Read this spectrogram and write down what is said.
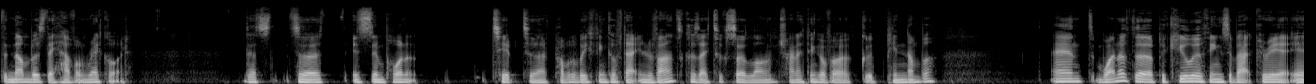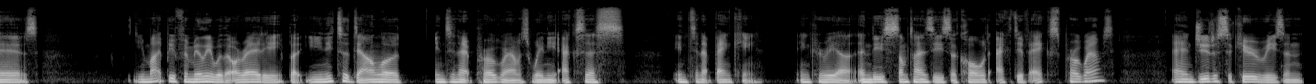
the numbers they have on record. That's so it's an important tip to probably think of that in advance because I took so long trying to think of a good PIN number. And one of the peculiar things about Korea is you might be familiar with it already, but you need to download internet programs when you access internet banking in Korea. And these sometimes these are called ActiveX programs. And due to security reason,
